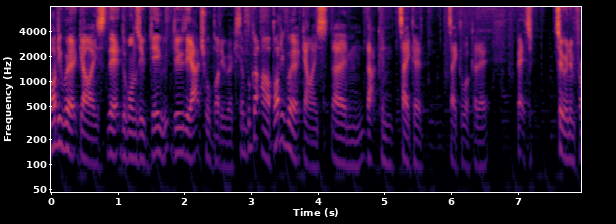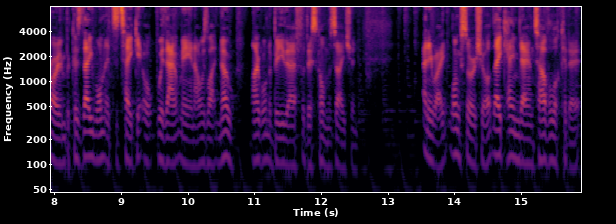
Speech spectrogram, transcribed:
bodywork guys, the, the ones who do do the actual bodywork." He said, "We've got our bodywork guys um, that can take a take a look at it." But it's to and fro because they wanted to take it up without me, and I was like, "No, I want to be there for this conversation." Anyway, long story short, they came down to have a look at it.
